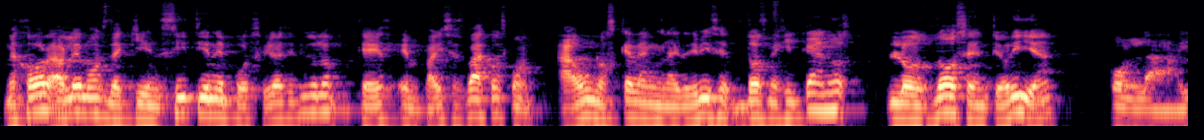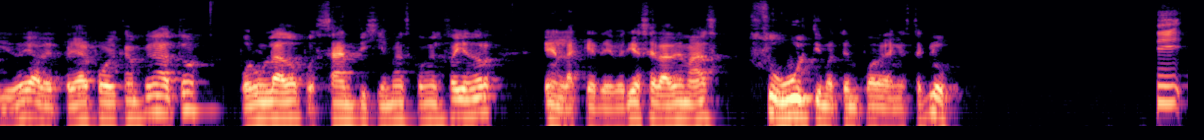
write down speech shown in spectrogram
Mejor hablemos de quien sí tiene posibilidad de título, que es en Países Bajos. Bueno, aún nos quedan en la divisa dos mexicanos, los dos en teoría, con la idea de pelear por el campeonato. Por un lado, pues Santi Jiménez con el Feyenoord, en la que debería ser además su última temporada en este club. Sí.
